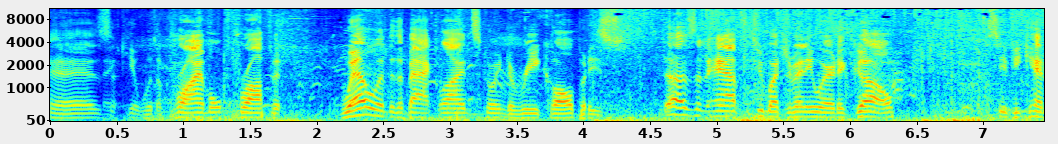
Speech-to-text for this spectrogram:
As kill with a Primal. Profit well into the back lines. Going to recall, but he doesn't have too much of anywhere to go. See if he can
